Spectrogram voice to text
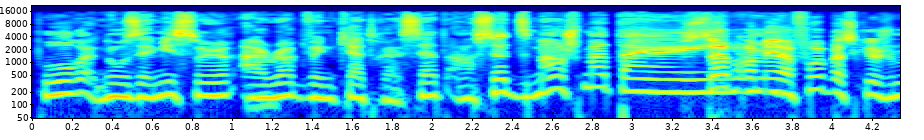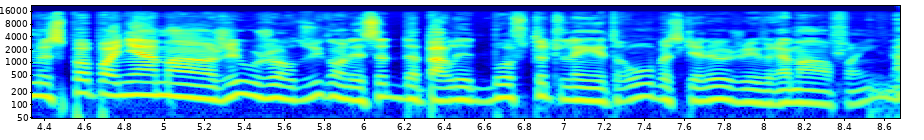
pour nos amis sur iRock 24-7 en ce dimanche matin. C'est la première fois parce que je me suis pas pogné à manger aujourd'hui qu'on décide de parler de bouffe toute l'intro parce que là, j'ai vraiment faim. là.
